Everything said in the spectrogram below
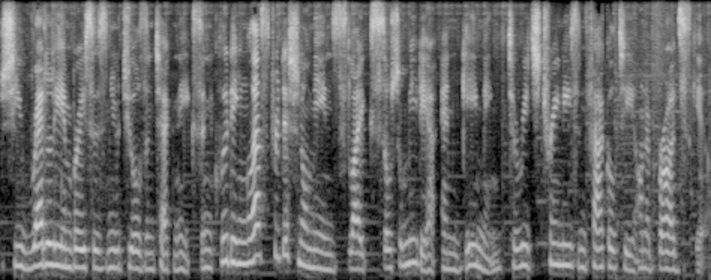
She readily embraces new tools and techniques, including less traditional means like social media and gaming, to reach trainees and faculty on a broad scale.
